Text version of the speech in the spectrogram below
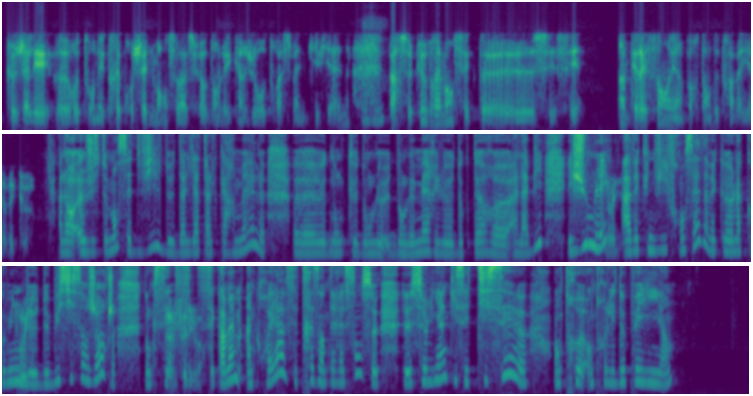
que j'allais euh, retourner très prochainement, ça va se faire dans les 15 jours ou 3 semaines qui viennent, mhm. parce que vraiment euh, c'est intéressant et important de travailler avec eux. Alors euh, justement, cette ville de Daliat al-Carmel, donc dont le, dont le maire est le docteur Alabi, est jumelée avec une ville française, avec la commune de, Bussy-Saint-Georges. Donc c'est quand même incroyable, c'est très intéressant ce, ce lien qui s'est tissé entre, entre les deux pays. Hein.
